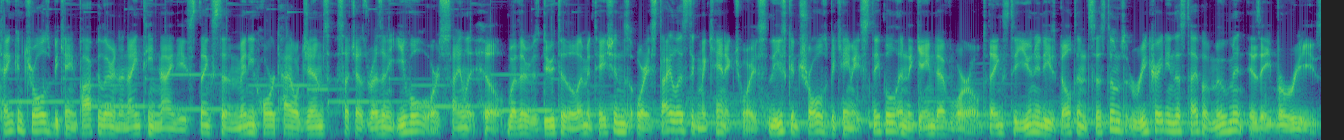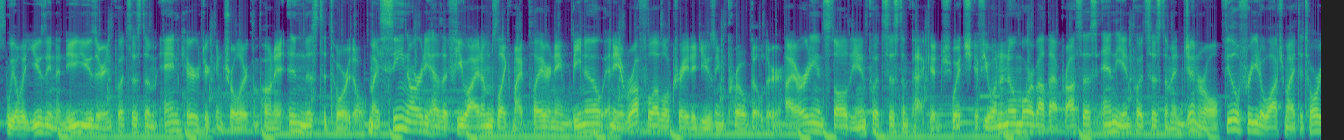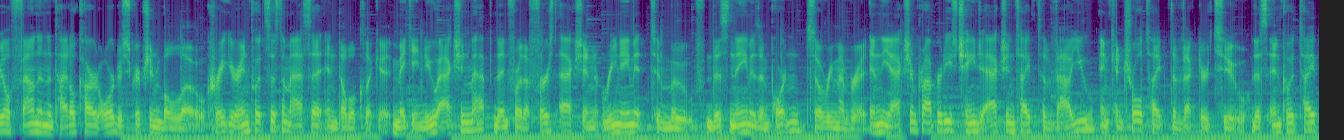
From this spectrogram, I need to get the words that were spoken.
Tank controls became popular in the 1990s thanks to the many horror title gems such as Resident Evil or Silent Hill. Whether it was due to the limitations or a stylistic mechanic choice, these controls became a staple in the game dev world. Thanks to Unity's built-in systems, recreating this type of movement is a breeze. We will be using the new user input system and character controller component in this tutorial. My scene already has a few items like my player named Bino and a rough level created using Pro Builder. I already installed the input system package, which if you want to know more about that process, process and the input system in general, feel free to watch my tutorial found in the title card or description below. Create your input system asset and double click it. Make a new action map, then for the first action, rename it to move. This name is important, so remember it. In the action properties, change action type to value and control type to vector 2. This input type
